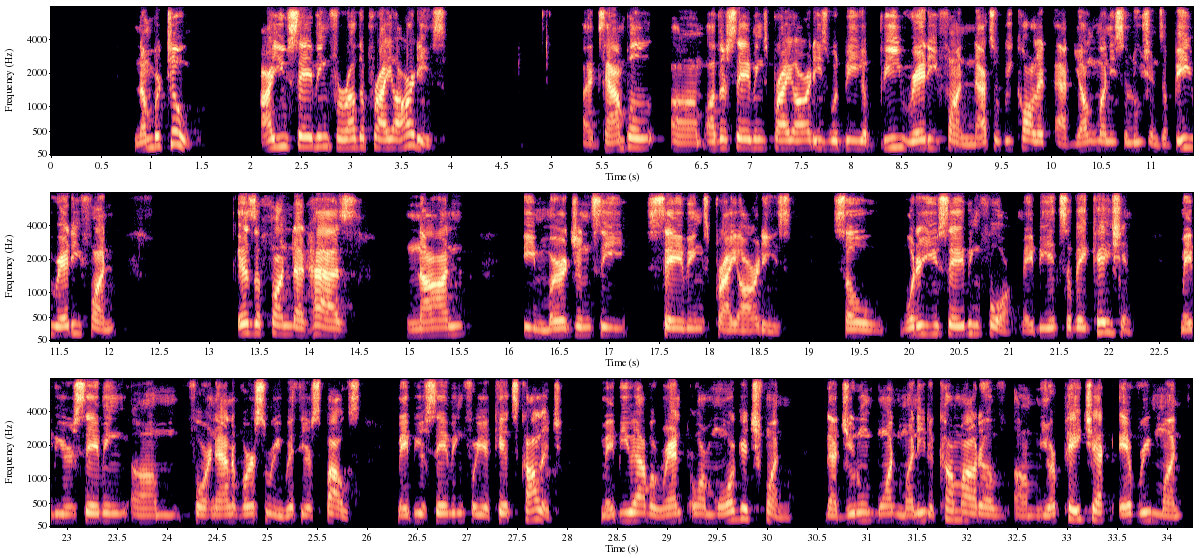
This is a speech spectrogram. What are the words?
Number two, are you saving for other priorities? Example, um, other savings priorities would be a Be Ready fund. That's what we call it at Young Money Solutions. A Be Ready fund is a fund that has non emergency savings priorities. So, what are you saving for? Maybe it's a vacation. Maybe you're saving um, for an anniversary with your spouse. Maybe you're saving for your kids' college. Maybe you have a rent or mortgage fund that you don't want money to come out of um, your paycheck every month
